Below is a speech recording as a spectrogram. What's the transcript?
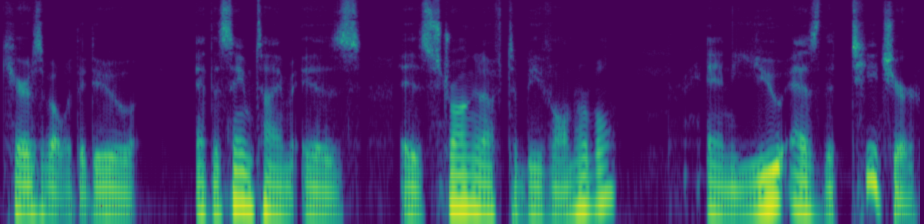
cares about what they do. At the same time, is is strong enough to be vulnerable, and you as the teacher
